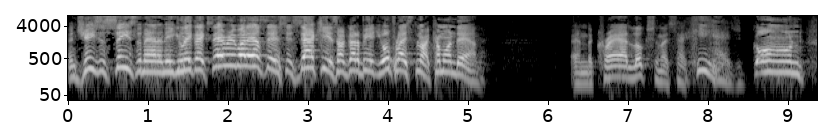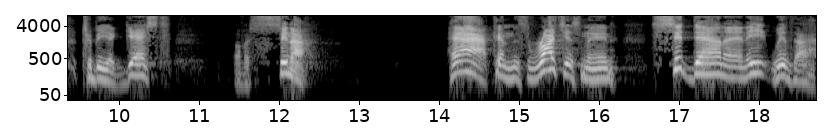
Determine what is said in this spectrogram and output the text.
And Jesus sees the man and he neglects everybody else there and says, Zacchaeus, I've got to be at your place tonight. Come on down. And the crowd looks and they say, He has gone to be a guest of a sinner. How can this righteous man sit down and eat with a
